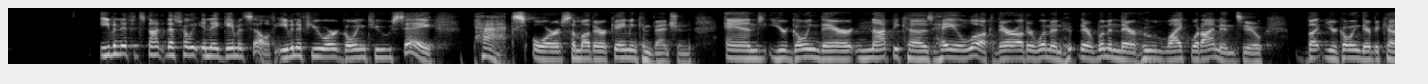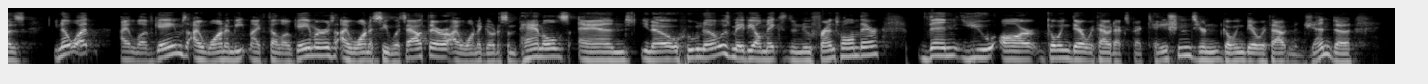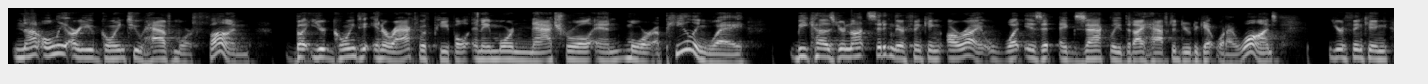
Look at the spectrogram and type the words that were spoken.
even if it's not necessarily in a game itself, even if you are going to say PAX or some other gaming convention, and you're going there not because, hey, look, there are other women, who, there are women there who like what I'm into, but you're going there because, you know what? I love games. I want to meet my fellow gamers. I want to see what's out there. I want to go to some panels and, you know, who knows, maybe I'll make some new friends while I'm there. Then you are going there without expectations. You're going there without an agenda. Not only are you going to have more fun, but you're going to interact with people in a more natural and more appealing way because you're not sitting there thinking, all right, what is it exactly that I have to do to get what I want? You're thinking,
